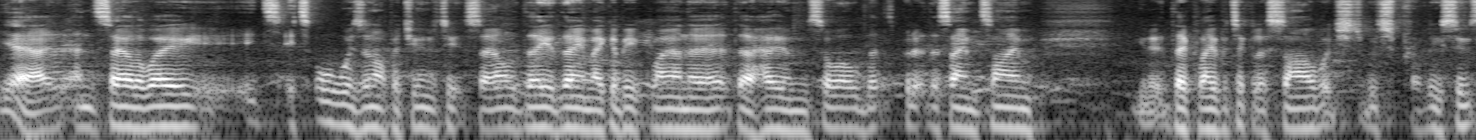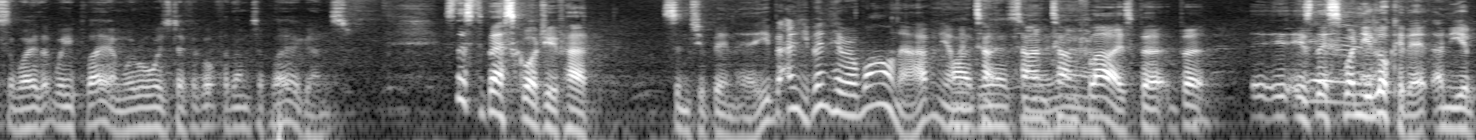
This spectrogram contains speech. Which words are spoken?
yeah, and Sale away, it's it's always an opportunity at Sale. They they make a big play on their, their home soil, but but at the same time, you know, they play a particular style which which probably suits the way that we play, and we're always difficult for them to play against. Is this the best squad you've had since you've been here? You've been, you've been here a while now, haven't you? I mean, time, time, time flies, but but is this when you look at it and you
